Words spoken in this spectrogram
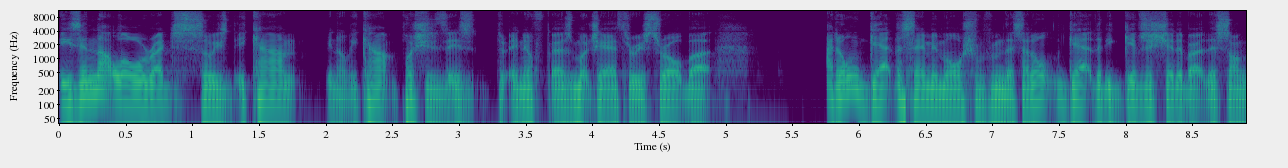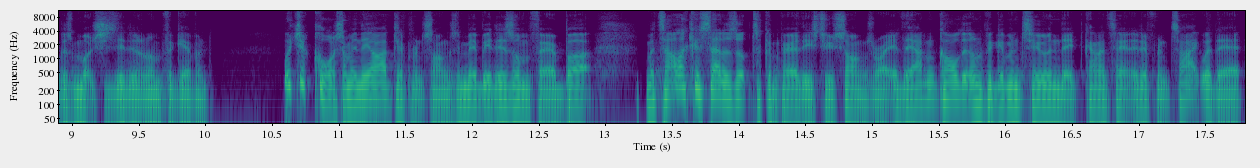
he's in that lower register so he can't you know he can't push his, his enough as much air through his throat but i don't get the same emotion from this. I don't get that he gives a shit about this song as much as he did on unforgiven which, of course, I mean, they are different songs, and maybe it is unfair, but Metallica set us up to compare these two songs, right? If they hadn't called it Unforgiven 2 and they'd kind of taken a different tack with it,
